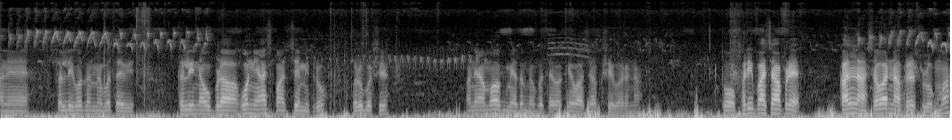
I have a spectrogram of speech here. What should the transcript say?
અને તલી હોતન મેં બતાવી. તલીના ઉભડા હોની આસપાસ છે મિત્રો, બરોબર છે? અને આ મગ મેં તમને બતાવ્યા કેવા છે અક્ષયવાળાના. તો ફરી પાછા આપણે કાલના સવારના ફ્રેશ વ્લોગમાં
